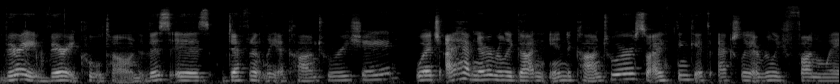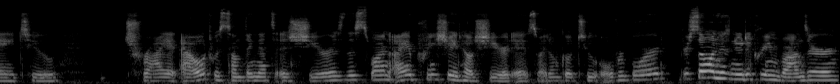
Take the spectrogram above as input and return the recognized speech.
very, very cool toned. This is definitely a contoury shade, which I have never really gotten into contour. So I think it's actually a really fun way to try it out with something that's as sheer as this one. I appreciate how sheer it is so I don't go too overboard. For someone who's new to cream bronzer,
